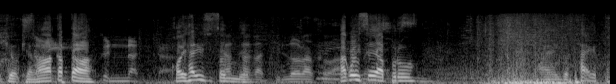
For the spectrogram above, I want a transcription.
오케이 오케이 아 아깝다. 끝났다. 거의 살릴 수 있었는데. 딜러라서. 가고 있어요 앞으로. 아 이거 파야겠다.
